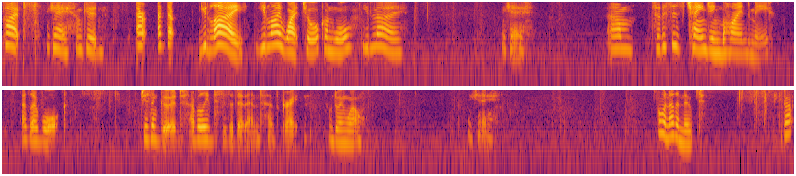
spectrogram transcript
Pipes. Okay, I'm good. I, I don't, you lie. You lie, white chalk on wall. You lie. Okay. Um, so this is changing behind me as I walk. Which isn't good. I believe this is a dead end. That's great. I'm doing well. Okay. Oh, another note. Pick it up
